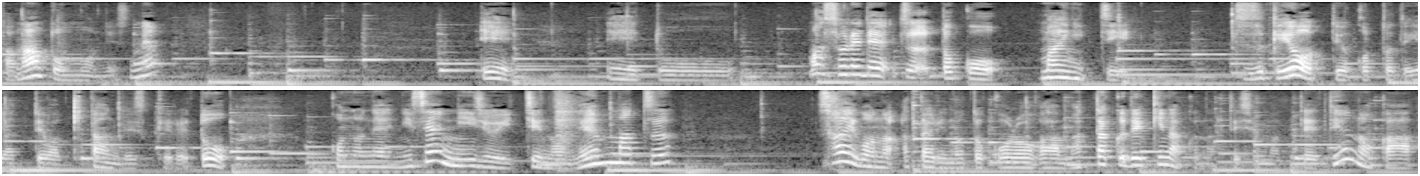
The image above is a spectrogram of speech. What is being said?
たなと思うんですね。でえっ、ー、とまあそれでずっとこう毎日続けようっていうことでやってはきたんですけれどこのね2021の年末最後のあたりのところが全くできなくなってしまってっていうのが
